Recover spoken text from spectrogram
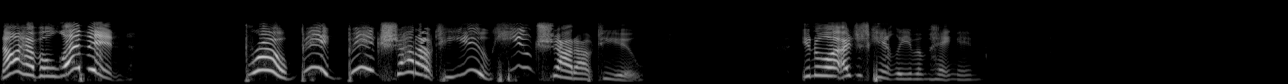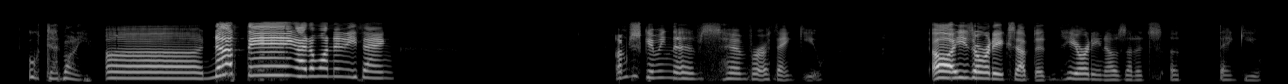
Now I have 11. Bro, big, big shout out to you. Huge shout out to you. You know what? I just can't leave him hanging. Oh, dead body. Uh, nothing. I don't want anything. I'm just giving this him for a thank you. Oh, he's already accepted. He already knows that it's a thank you.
